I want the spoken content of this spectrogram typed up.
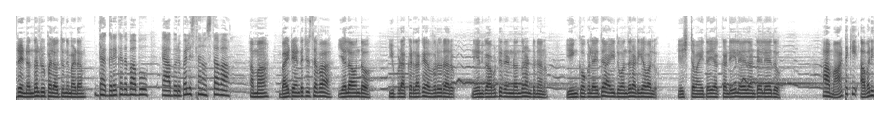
రెండు వందల రూపాయలు అవుతుంది మేడం. దగ్గరే కదా బాబు యాభై రూపాయలు ఇస్తాను వస్తావా? అమ్మా బయట ఎండ చూసావా? ఎలా ఉందో? ఇప్పుడు అక్కడి దాకా ఎవరూ రారు. నేను కాబట్టి రెండు వందలు అంటున్నాను. ఇంకొకరైతే ఐదు వందలు అడిగేవాళ్ళు. ఇష్టమైతే ఎక్కండి లేదంటే లేదు. ఆ మాటకి అవని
